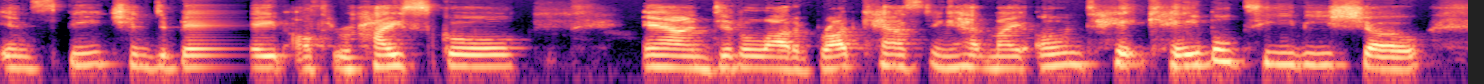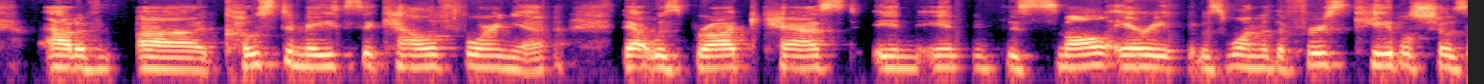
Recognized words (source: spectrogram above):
in speech and debate all through high school and did a lot of broadcasting. Had my own t- cable tv show out of uh, costa mesa california that was broadcast in, in this small area. It was one of the first cable shows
